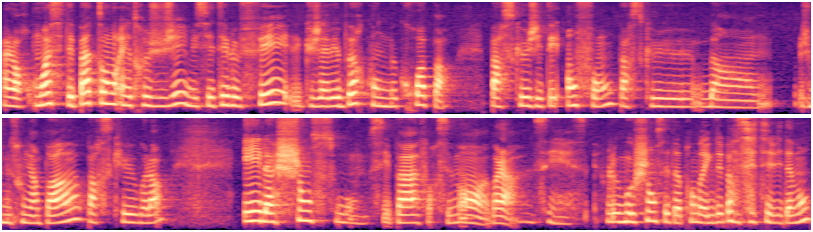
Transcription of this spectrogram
Alors moi, c'était pas tant être jugé, mais c'était le fait que j'avais peur qu'on ne me croie pas, parce que j'étais enfant, parce que ben je me souviens pas, parce que voilà. Et la chance, bon, c'est pas forcément, euh, voilà, c'est le mot chance est à prendre avec des pincettes évidemment.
